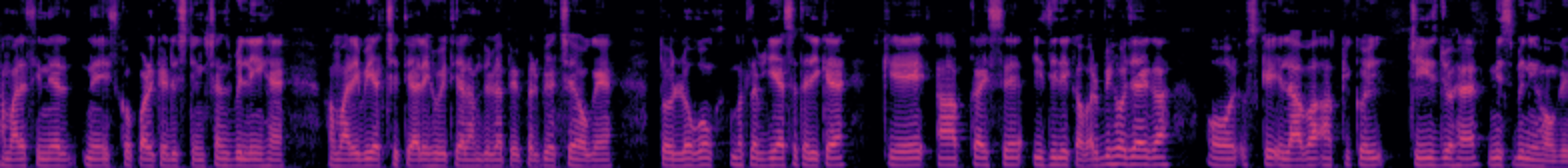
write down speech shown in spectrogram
हमारे सीनियर ने इसको पढ़ के डिस्टिंक्शंस भी ली हैं। हमारी भी अच्छी तैयारी हुई थी अलहमदिल्ला पेपर भी अच्छे हो गए हैं। तो लोगों मतलब ये ऐसा तरीका है कि आपका इससे इजीली कवर भी हो जाएगा और उसके अलावा आपकी कोई चीज़ जो है मिस भी नहीं होगी।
